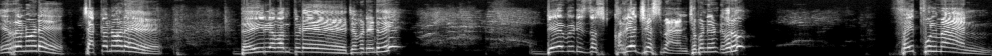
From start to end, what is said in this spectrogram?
ఎర్రనోడే చక్కనోడే. ధైర్యవంతుడే. చెప్పండి ఏంటిది David is the courageous man. చెప్పండి ఎవరు? Faithful man.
